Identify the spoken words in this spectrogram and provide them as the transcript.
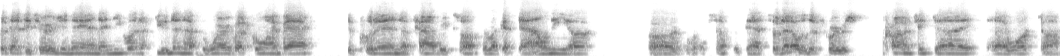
put that detergent in, and you wouldn't you didn't have to worry about going back to put in a fabric softener like a Downy or or stuff like that. So that was the first project that I that I worked on.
